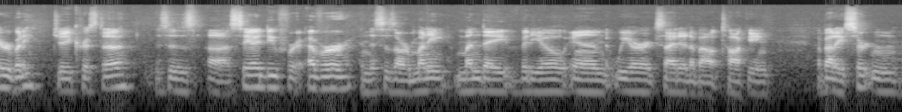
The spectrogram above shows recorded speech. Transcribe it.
Hey everybody, Jay Krista. This is uh, Say I Do Forever, and this is our Money Monday video, and we are excited about talking about a certain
